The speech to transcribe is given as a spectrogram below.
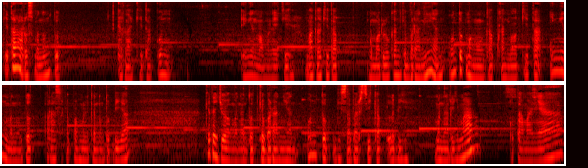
kita harus menuntut, karena kita pun ingin memiliki, maka kita memerlukan keberanian untuk mengungkapkan bahwa kita ingin menuntut rasa kepemilikan untuk dia. Kita juga menuntut keberanian untuk bisa bersikap lebih menerima, utamanya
